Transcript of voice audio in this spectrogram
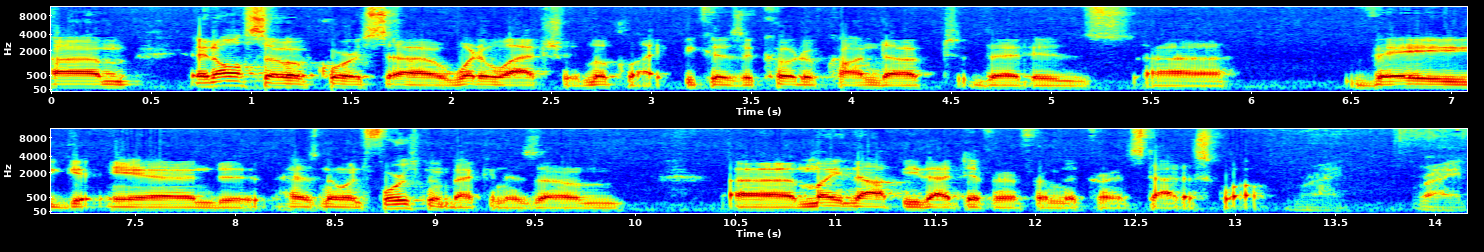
Um, and also, of course, uh, what it will actually look like, because a code of conduct that is uh, vague and has no enforcement mechanism uh, might not be that different from the current status quo. Right, right.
